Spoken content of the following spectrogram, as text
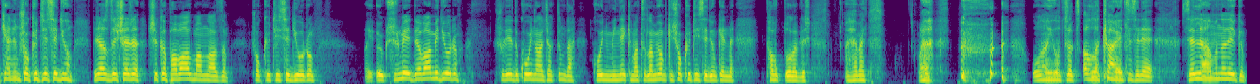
kendimi çok kötü hissediyorum. Biraz dışarı çıkıp hava almam lazım. Çok kötü hissediyorum. Ay öksürmeye devam ediyorum. Şuraya da koyun alacaktım da. Koyun minik mi hatırlamıyorum ki çok kötü hissediyorum kendimi. Tavuk da olabilir. Hemen. Ulan Yotrax Allah kahretsin seni. Selamun aleyküm.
